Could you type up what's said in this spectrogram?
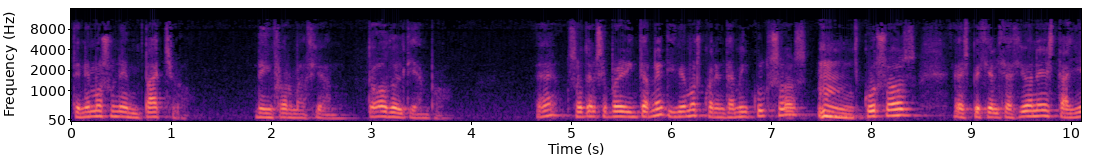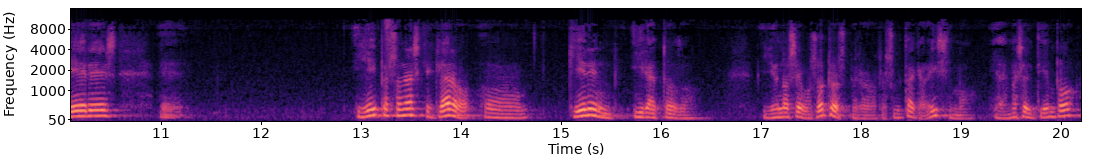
tenemos un empacho de información todo el tiempo. ¿Eh? Solo tenemos que poner internet y vemos 40.000 cursos, cursos, especializaciones, talleres. Eh, y hay personas que, claro, quieren ir a todo. Y yo no sé vosotros, pero resulta carísimo. Y además el tiempo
